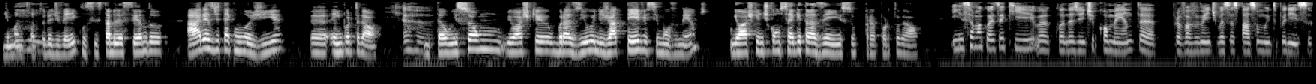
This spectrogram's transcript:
de manufatura uhum. de veículos, se estabelecendo áreas de tecnologia uh, em Portugal. Uhum. Então isso é um, eu acho que o Brasil ele já teve esse movimento e eu acho que a gente consegue trazer isso para Portugal. E isso é uma coisa que eh, quando a gente comenta, provavelmente vocês passam muito por isso.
